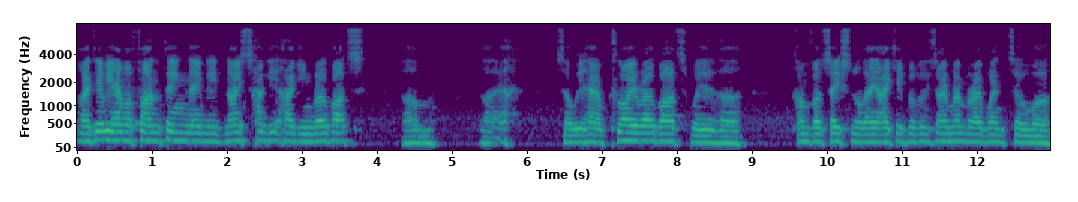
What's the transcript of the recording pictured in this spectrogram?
All right, here we have a fun thing, namely nice hugging, hugging robots. Um, uh, so we have CLOi robots with uh, conversational AI capabilities. I remember I went to uh,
